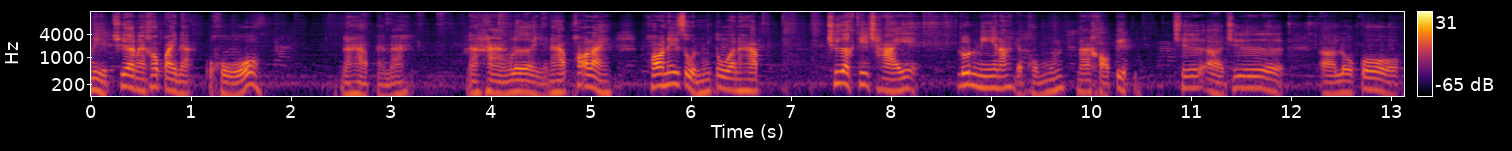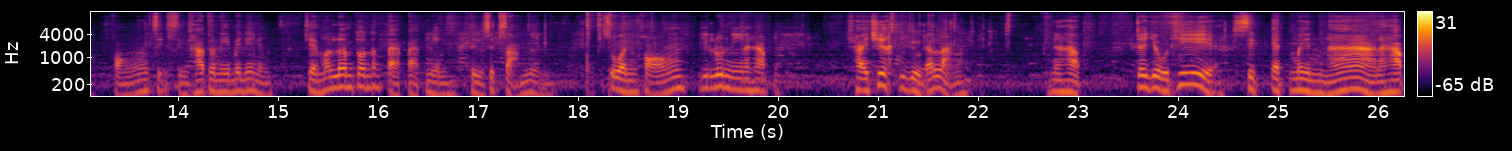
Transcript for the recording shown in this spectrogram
หนีบเชือกนะเข้าไปเนี่ยโอ้โหนะครับเห็นไหมนะห่างเลยนะครับ เพราะอะไรเพราะในส่วนของตัวนะครับ เชือกที่ใช้รุ่นนี้นะ เดี๋ยวผมนะขอปิดชื่อเอ่อชื่อเอ่อโลโก้ของสินสินค้าตัวนี้ไม่นิดหนึ่งเห็นมันเริ่มต้นตั้งแต่ 8 มิลถึง 13 มิล ส่วนของรุ่นนี้นะครับ ใช้เชือกที่อยู่ด้านหลังนะครับ จะอยู่ที่ 11 มิลนะนะครับ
